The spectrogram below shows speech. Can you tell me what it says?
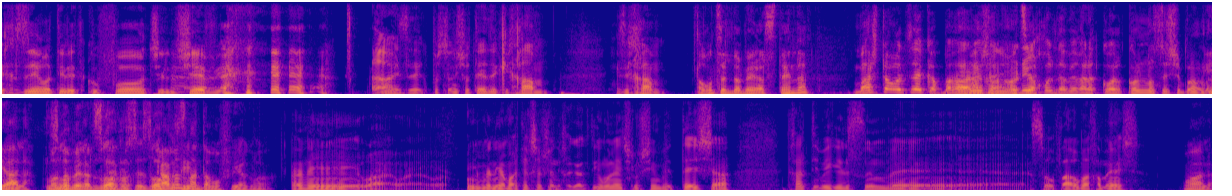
החזיר אותי לתקופות של שבי. אוי, זה, פשוט אני שותה את זה כי חם. זה חם. אתה רוצה לדבר על סטנדאפ? מה שאתה רוצה, כפרה עליך, אני. יכול לדבר על הכל, כל נושא שבעולם. יאללה, בוא זרוק- נדבר על זרוק סטנדאפ. נושא, זרוק כמה אותי. זמן אתה מופיע כבר? אני, וואי, וואי, וואי. אם אני אמרתי עכשיו שאני חגגתי יום הולדת 39, התחלתי בגיל 20 ו... סוף 4, 5, וואלה,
